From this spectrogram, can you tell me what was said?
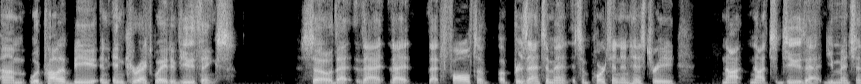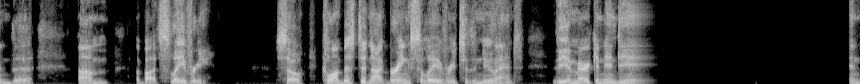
um, would probably be an incorrect way to view things. So that that that that fault of, of presentiment, it's important in history not not to do that. You mentioned the um, about slavery. So Columbus did not bring slavery to the new land. The American Indian in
